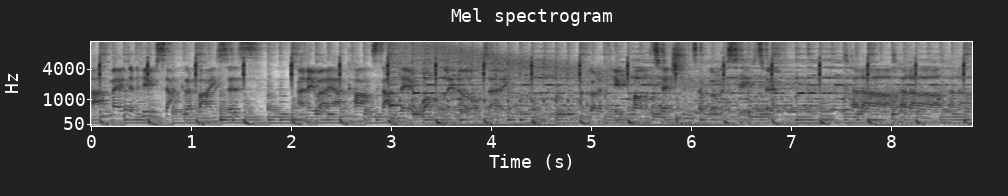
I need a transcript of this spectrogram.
I've made a few sacrifices. Anyway, I can't stand here waffling all day. I've got a few politicians I've got to see to. Ta-da, ta-da, ta-da.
